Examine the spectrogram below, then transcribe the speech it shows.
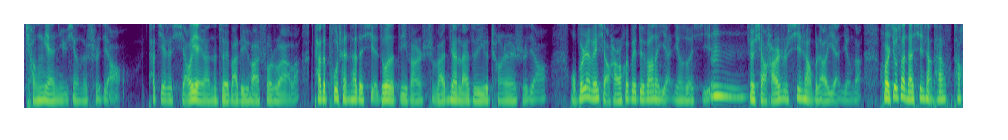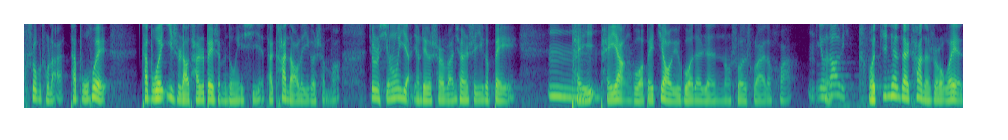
成年女性的视角。她借着小演员的嘴把这句话说出来了。她的铺陈，她的写作的地方是完全来自于一个成人视角。我不认为小孩会被对方的眼睛所吸引，嗯，就小孩是欣赏不了眼睛的，或者就算他欣赏，他他说不出来，他不会，他不会意识到他是被什么东西吸引，他看到了一个什么。就是形容眼睛这个事儿，完全是一个被嗯培培养过、被教育过的人能说得出来的话。嗯有道理。我今天在看的时候，我也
